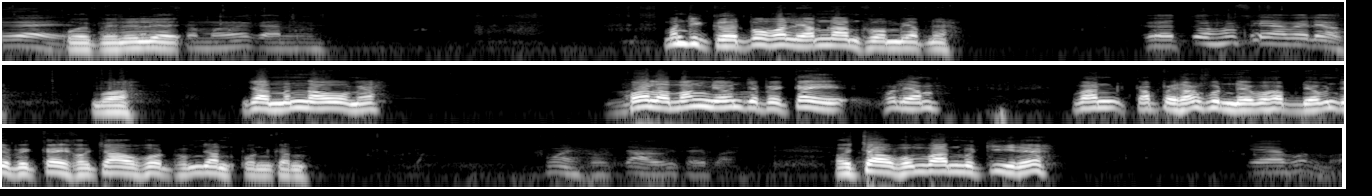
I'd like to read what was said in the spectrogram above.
เรื่อยๆโปรยไปเรื่อยๆ เสมอกัน มันสิเกิดบ่พอแหลมน้ำท่วมแบบเนี่ยเกิดตัวเขาแช่ไว้แล้วบ่ย่านมันเน่าไหมเพราะละมั้งเดี๋ยวมันจะไปใกล้พอแหลมวันกลับไปทางคุณได้บ่ครับเดี๋ยวมันจะไปใกล้เขาเจ้าโพดผมยันปนกันห้วยเขาเจ้าวิสัยบัตรเขาเจ้าผมวันเมื่อกี้เด้แกพุ่นบ่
